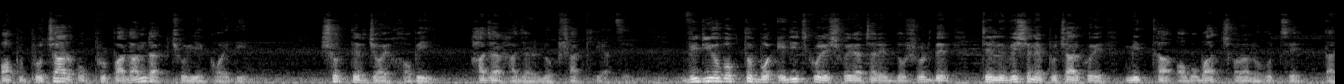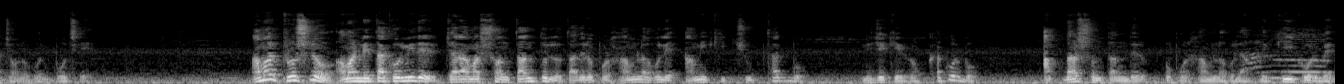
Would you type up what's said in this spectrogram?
অপপ্রচার ও প্রোপাগান্ডা ছড়িয়ে কয়দিন। সত্যের জয় হবেই। হাজার হাজার লোক সাক্ষী আছে। ভিডিও বক্তব্য এডিট করে স্বৈরাচারের দোসরদের টেলিভিশনে প্রচার করে মিথ্যা অপবাদ ছড়ানো হচ্ছে, তা জনগণ বোঝে। আমার প্রশ্ন, আমার নেতাকর্মীদের, যারা আমার সন্তান তুল্য, তাদের ওপর হামলা হলে আমি কি চুপ থাকব? নিজেকে রক্ষা করব? আপনার সন্তানদের ওপর হামলা হলে আপনি কি করবেন?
